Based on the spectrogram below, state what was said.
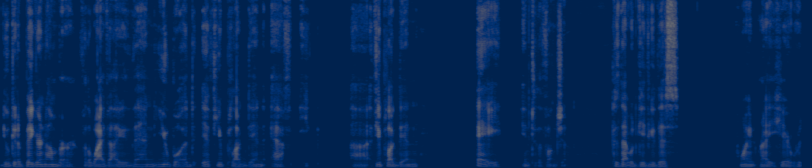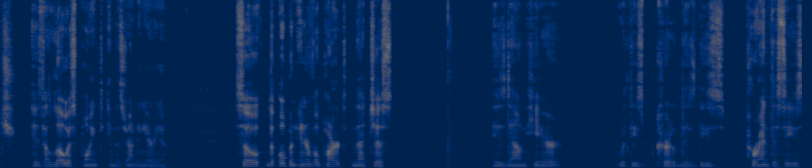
you'll get a bigger number for the y value than you would if you plugged in f uh, if you plugged in a into the function. Because that would give you this point right here which is the lowest point in the surrounding area. So the open interval part that just is down here with these these, these parentheses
